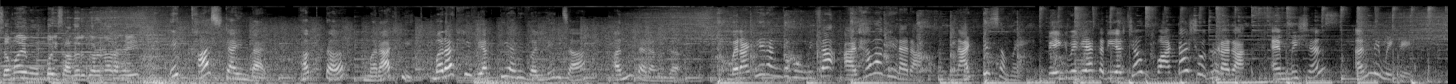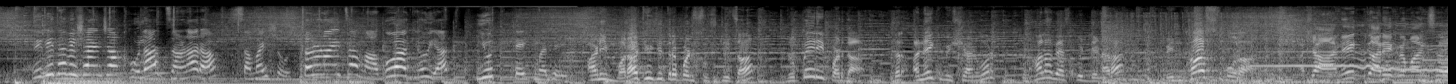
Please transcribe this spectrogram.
समय मुंबई सादर करणार आहे. एक खास टाइम बॅग फक्त मराठी. मराठी व्यक्ती आणि वल्लींचा अंतरंग. मराठी रंगभूमीचा आढावा घेणारा नाट्य समय. वेगवेगळ्या करिअरच्या वाटा शोधणारा अम्बिशन्स अनलिमिटेड विविध विषयांच्या खोलात जाणारा समय शोध. तरुणाईचा मागोवा घेऊयात युथ टेकमध्ये. आणि मराठी चित्रपट सृष्टीचा रुपेरी पडदा. तर अनेक विषयांवर तुम्हाला व्यासपीठ देणारा बिनधास बोला. अशा अनेक कार्यक्रमांसह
